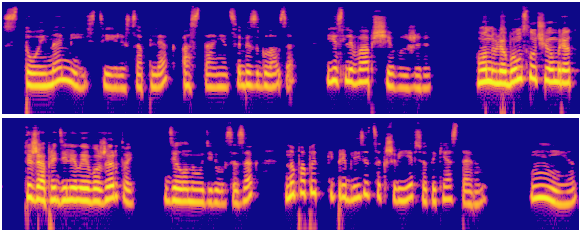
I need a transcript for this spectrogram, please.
«Стой на месте, или сопляк останется без глаза, если вообще выживет». «Он в любом случае умрет», ты же определила его жертвой? Деланно удивился Зак, но попытки приблизиться к швее все-таки оставил. Нет.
